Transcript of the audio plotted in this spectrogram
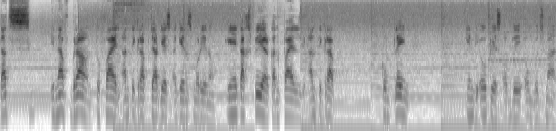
That's enough ground to file anti-graft charges against Moreno. Any taxpayer can file the anti-graft complaint in the office of the ombudsman.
